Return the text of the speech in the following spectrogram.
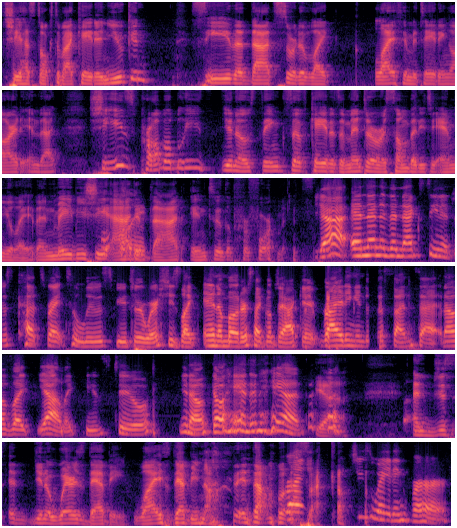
she has talked about Kate, and you can see that that's sort of like life imitating art in that she's probably you know thinks of Kate as a mentor or somebody to emulate, and maybe she added that into the performance. yeah. And then in the next scene, it just cuts right to Lou's future where she's like in a motorcycle jacket riding into the sunset. And I was like, yeah, like these two, you know, go hand in hand. Yeah. And just uh, you know, where's Debbie? Why is Debbie not in that Right. motorcycle? She's waiting for her,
